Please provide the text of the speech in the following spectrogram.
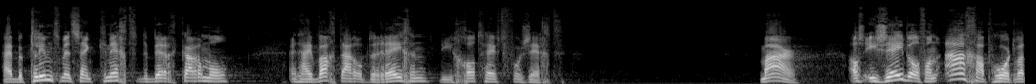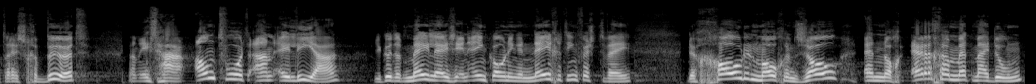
Hij beklimt met zijn knecht de berg Karmel en hij wacht daar op de regen die God heeft voorzegd. Maar als Izebel van Agap hoort wat er is gebeurd, dan is haar antwoord aan Elia, je kunt het meelezen in 1 Koningen 19 vers 2, de goden mogen zo en nog erger met mij doen,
